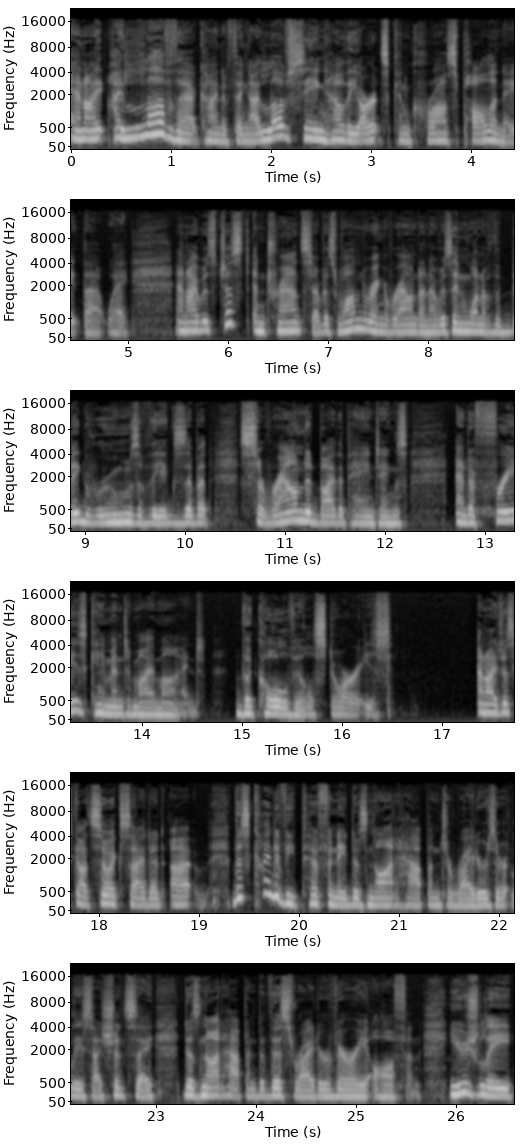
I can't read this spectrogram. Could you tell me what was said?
And I, I love that kind of thing. I love seeing how the arts can cross pollinate that way. And I was just entranced. I was wandering around and I was in one of the big rooms of the exhibit, surrounded by the paintings, and a phrase came into my mind the Colville stories. And I just got so excited. Uh, this kind of epiphany does not happen to writers, or at least I should say, does not happen to this writer very often. Usually,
